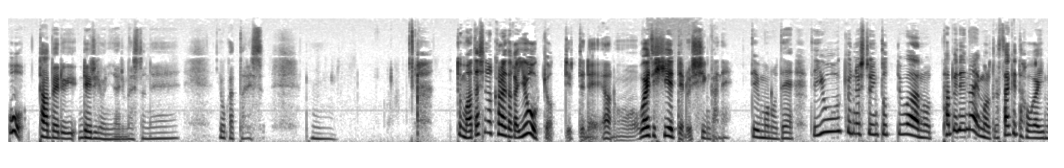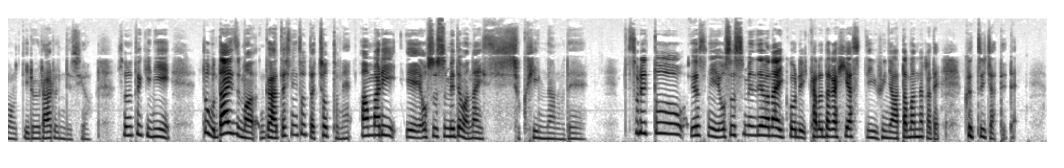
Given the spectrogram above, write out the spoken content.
を食べれるようになりましたね。よかったです。うん。でも私の体が陽虚って言ってね、あの、割と冷えてる芯がね、っていうものでで陽キャの人にとってはあの食べれないものとか避けた方がいいものっていろいろあるんですよ。その時にどうも大豆が私にとってはちょっとねあんまり、えー、おすすめではない食品なのでそれと要するにおすすめではないイコール体が冷やすっていうふうに頭の中でくっついちゃってて、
